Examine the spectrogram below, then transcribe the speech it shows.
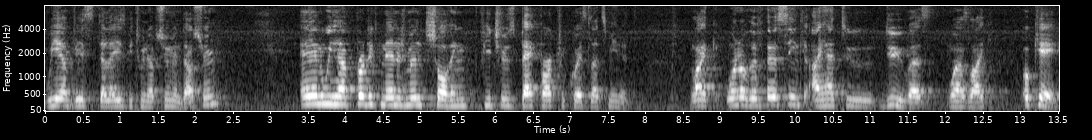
we have these delays between upstream and downstream. And we have product management solving features, back backport request last minute. Like one of the first things I had to do was, was like, okay,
